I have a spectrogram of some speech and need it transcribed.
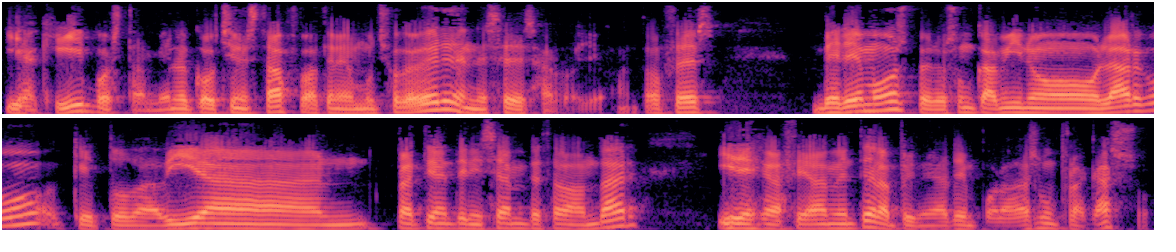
Y aquí, pues también el coaching staff va a tener mucho que ver en ese desarrollo. Entonces, veremos, pero es un camino largo que todavía prácticamente ni se ha empezado a andar y desgraciadamente la primera temporada es un fracaso.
